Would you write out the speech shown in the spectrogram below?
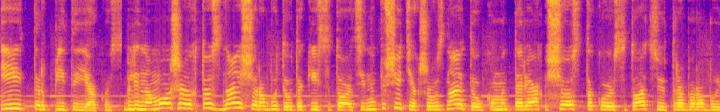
і терпіти якось. Блін, а може хтось знає, що робити у такій ситуації? Напишіть, якщо ви знаєте у коментарях, що з такою ситуацією треба робити,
